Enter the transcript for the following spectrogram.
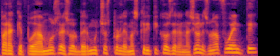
para que podamos resolver muchos problemas críticos de la nación. Es una fuente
